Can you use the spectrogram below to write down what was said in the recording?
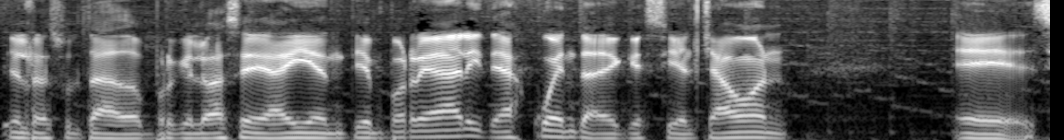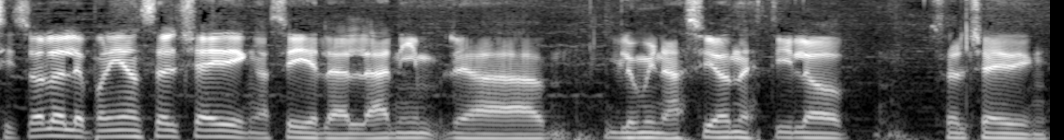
el resultado. Porque lo hace ahí en tiempo real y te das cuenta de que si el chabón. eh, si solo le ponían cel shading, así, la, la anim- la iluminación estilo cel shading,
